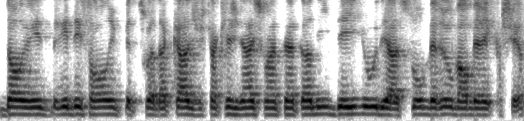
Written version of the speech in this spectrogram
dans les, descendants du Petsuadaka, jusqu'à quelle génération interdites, des You, des Assour, Béré ou Barbéré Kacher?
